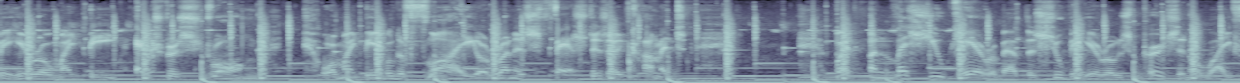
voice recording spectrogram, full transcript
Superhero might be extra strong, or might be able to fly or run as fast as a comet. But unless you care about the superhero's personal life,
